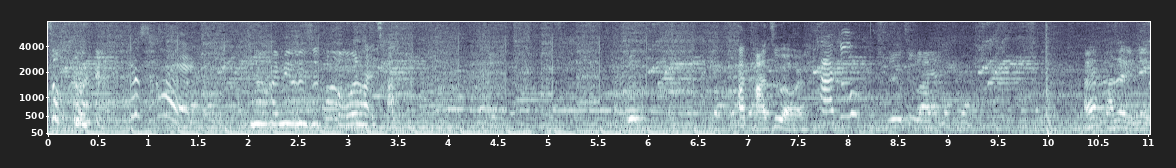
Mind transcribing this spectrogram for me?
中了，六十块哎！那还没有六十块，我还差。它卡住了没？卡住。直接出来。哎，卡在里面。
